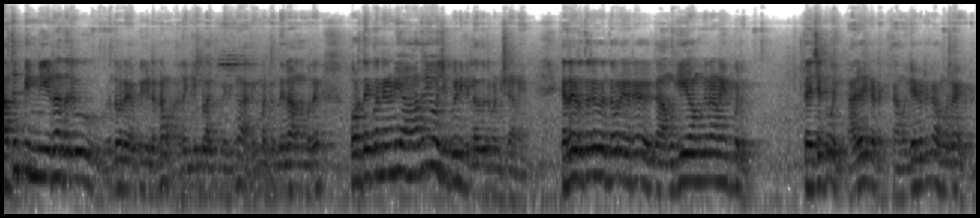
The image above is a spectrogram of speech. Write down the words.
അത് പിന്നീട് അതൊരു എന്താ പറയുക പീഡനമോ അല്ലെങ്കിൽ ബ്ലാക്ക് മെയിലിങ്ങോ അല്ലെങ്കിൽ മറ്റെന്തെങ്കിലും ആണെന്ന് പറയും പുറത്തേക്ക് വന്നതിനോട് യാതൊരു യോജിപ്പും എനിക്കില്ല അതൊരു മനുഷ്യനാണ്. കാരണം ഇവിടുത്തെ എന്താ പറയുക ഒരു കാമുകി കാമുകനാണെങ്കിൽ പോലും തേച്ചിട്ട് പോയി. ആരും ആയിക്കോട്ടെ കാമുകി ആയിക്കോട്ടെ കാമുകനായിക്കോട്ടെ.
